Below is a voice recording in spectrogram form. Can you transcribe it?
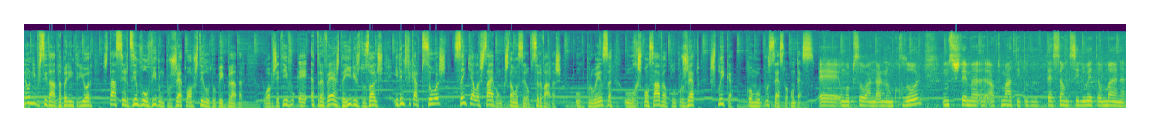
Na Universidade da Beira Interior está a ser desenvolvido um projeto ao estilo do Big Brother. O objetivo é, através da íris dos olhos, identificar pessoas sem que elas saibam que estão a ser observadas. Hugo Proença, o responsável pelo projeto, explica como o processo acontece. É uma pessoa a andar num corredor, um sistema eh, automático de detecção de silhueta humana,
